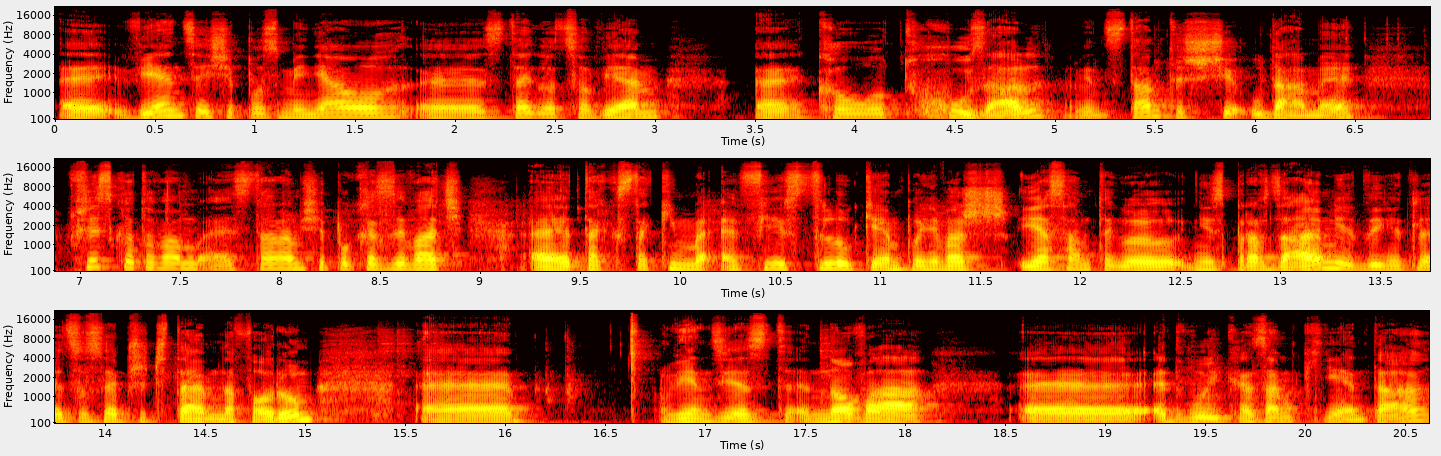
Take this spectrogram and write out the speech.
E, więcej się pozmieniało e, z tego co wiem koło Tchuzal, więc tam też się udamy. Wszystko to Wam staram się pokazywać tak z takim first lookiem, ponieważ ja sam tego nie sprawdzałem, jedynie tyle co sobie przeczytałem na forum. Więc jest nowa e, E2 zamknięta.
